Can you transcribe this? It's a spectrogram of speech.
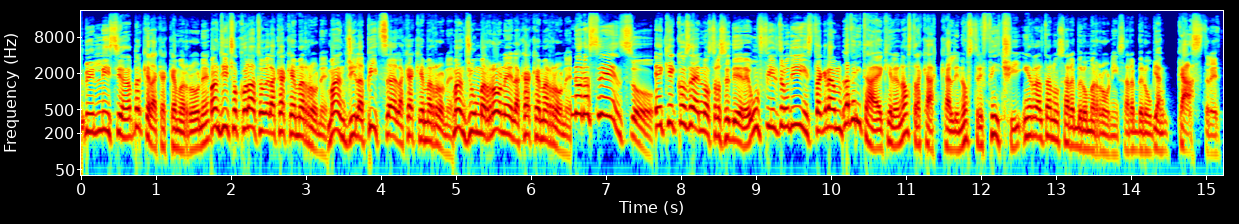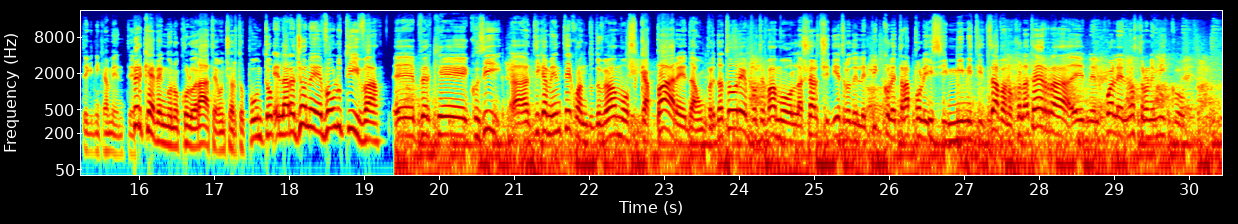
bellissima. Perché la cacca è marrone? Mangi il cioccolato e la cacca è marrone. Mangi la pizza e la cacca è marrone. Mangi un marrone e la cacca è marrone. Non ha senso! E che cos'è il nostro sedere? Un filtro di Instagram? La verità è che la nostra cacca le nostre feci in realtà non sarebbero marroni, sarebbero biancastre tecnicamente. Perché vengono colorate a un certo punto? E la ragione evolutiva è perché così anticamente quando dovevamo scappare da un predatore potevamo lasciarci dietro delle piccole trappole che si mimetizzavano con la terra e nel quale il nostro nemico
